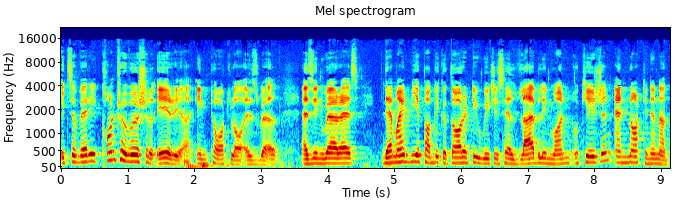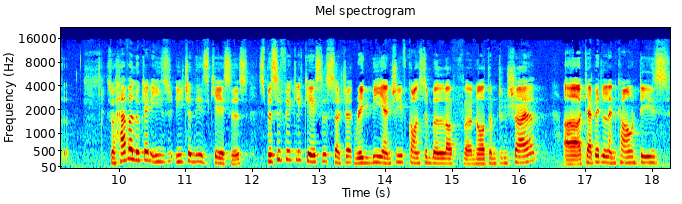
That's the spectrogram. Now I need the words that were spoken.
it's a very controversial area in tort law as well, as in whereas there might be a public authority which is held liable in one occasion and not in another. So have a look at each, each of these cases, specifically cases such as Rigby and Chief Constable of uh, Northamptonshire, uh, Capital and Counties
